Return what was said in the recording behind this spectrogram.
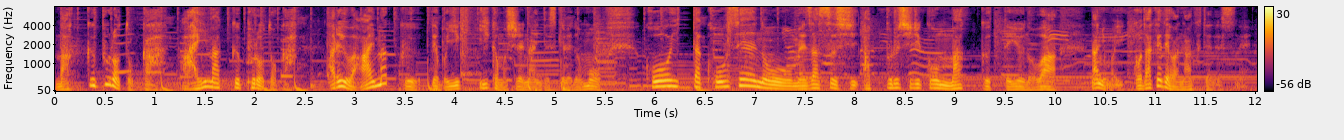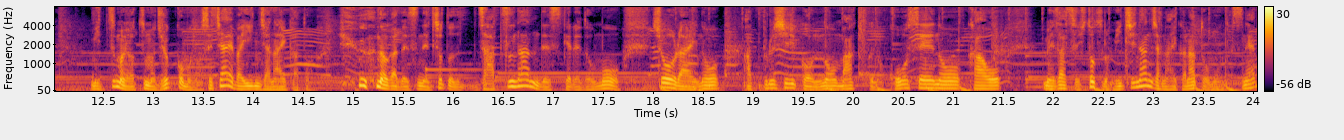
Mac Pro とか iMac Pro とかあるいは iMac でもいいいいかもしれないんですけれどもこういった高性能を目指すし Apple Silicon Mac っていうのは何も1個だけではなくてですね3つも4つも10個も載せちゃえばいいんじゃないかというのがですねちょっと雑なんですけれども将来の Apple Silicon の Mac の高性能化を目指す一つの道なんじゃないかなと思うんですね。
